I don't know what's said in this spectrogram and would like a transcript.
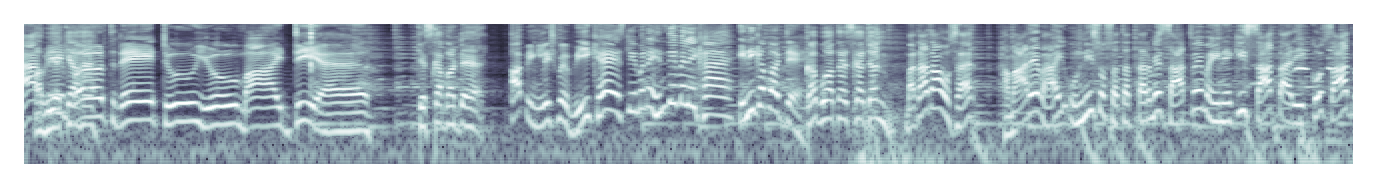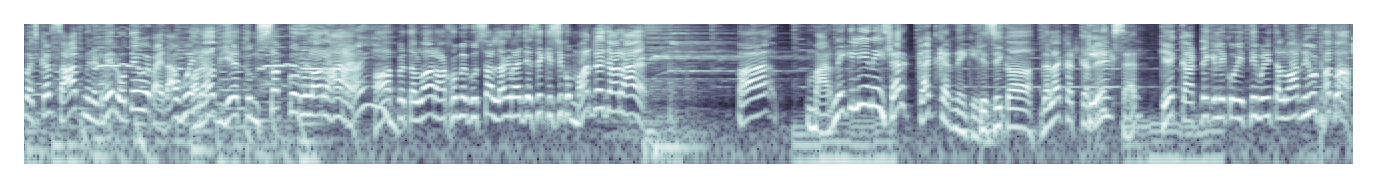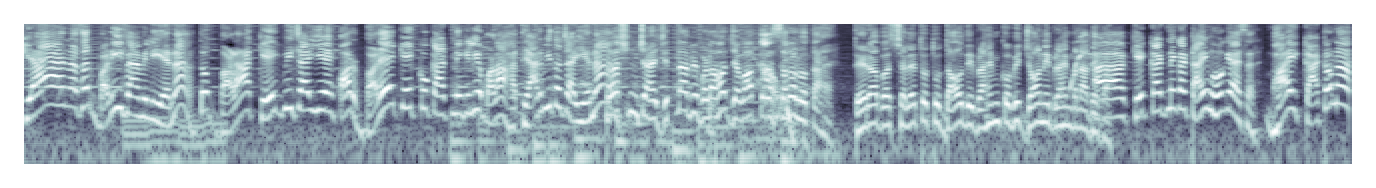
happy है? Birthday to you my dear किसका बर्थडे है? आप इंग्लिश में वीक है इसलिए मैंने हिंदी में लिखा है। इन्हीं का बर्थडे कब हुआ था इसका जन्म? बताता हूँ सर हमारे भाई 1977 में सातवें महीने की सात तारीख को सात बजकर सात मिनट में रोते हुए पैदा हुए और अब ये तुम सबको रुला रहा है। आप पे तलवार आँखों में गुस्सा लग रहा है जैसे किसी को मारने जा रहा है। आ, मारने के लिए नहीं सर कट करने के लिए। किसी का गला कट कर केक, सर। केक काटने के लिए कोई इतनी बड़ी तलवार नहीं उठाता। तो क्या है ना सर बड़ी फैमिली है ना? तो बड़ा केक भी चाहिए और बड़े केक को काटने के लिए बड़ा हथियार भी तो चाहिए ना? प्रश्न चाहे जितना भी बड़ा हो जवाब तेरा सरल होता है। तेरा बस चले तो तू दाऊद इब्राहिम को भी जॉन इब्राहिम बना देगा। केक काटने का टाइम हो गया है सर। भाई काटो ना।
